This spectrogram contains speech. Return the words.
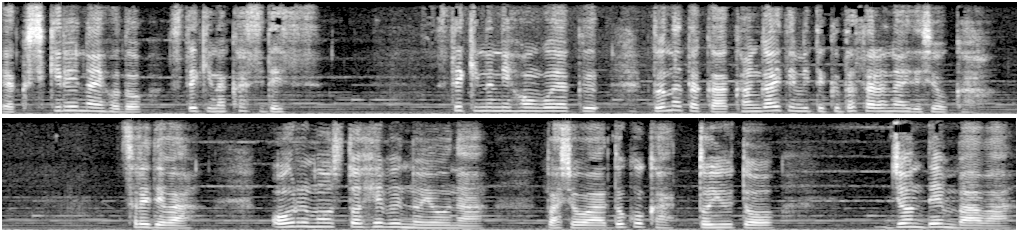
訳しきれないほど素敵な歌詞です。素敵な日本語訳どなたか考えてみてくださらないでしょうか。それではオールモーストヘブンのような場所はどこかというとジョン・デンバーは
